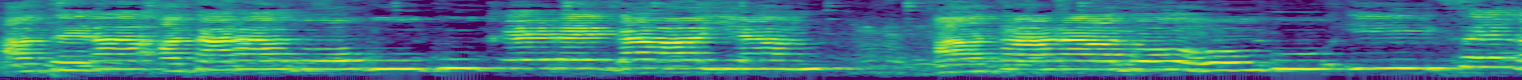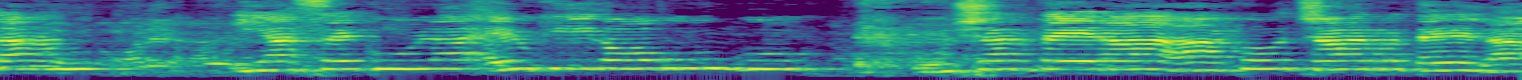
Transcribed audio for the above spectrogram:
Atera, atara dugu guk ere gaian, atara dugu itzelan, ia sekula euki dugu guk, usarterako txartela.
